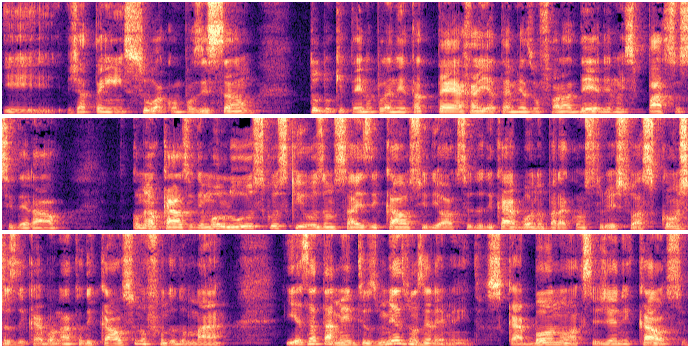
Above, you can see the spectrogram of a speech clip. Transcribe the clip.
e já tem em sua composição tudo o que tem no planeta Terra e até mesmo fora dele, no espaço sideral como é o caso de moluscos que usam sais de cálcio e dióxido de carbono para construir suas conchas de carbonato de cálcio no fundo do mar. E exatamente os mesmos elementos, carbono, oxigênio e cálcio,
